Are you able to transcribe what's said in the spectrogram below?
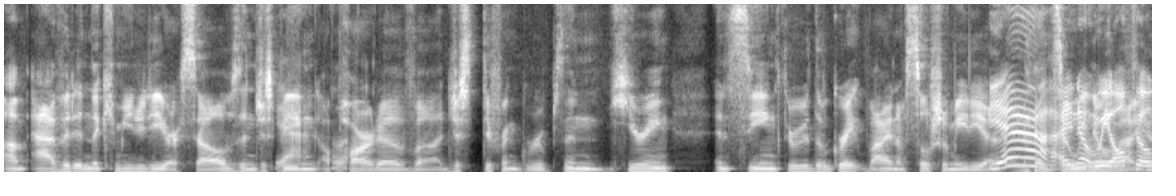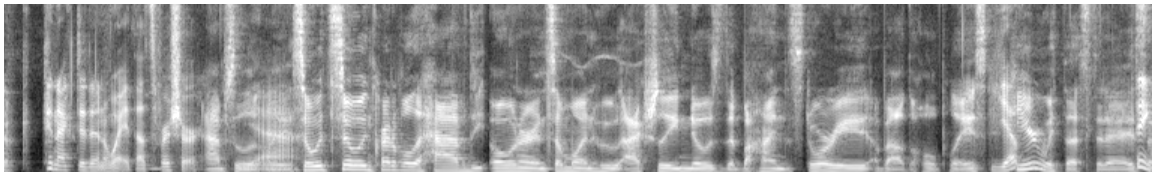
um, avid in the community ourselves, and just Yeah, being a part of uh, just different groups and hearing and seeing through the grapevine of social media. Yeah, so I know. We, all feel you. connected in a way. That's for sure. Absolutely. Yeah. So it's so incredible to have the owner and someone who actually knows the behind the story about the whole place Yep. here with us today. Thank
